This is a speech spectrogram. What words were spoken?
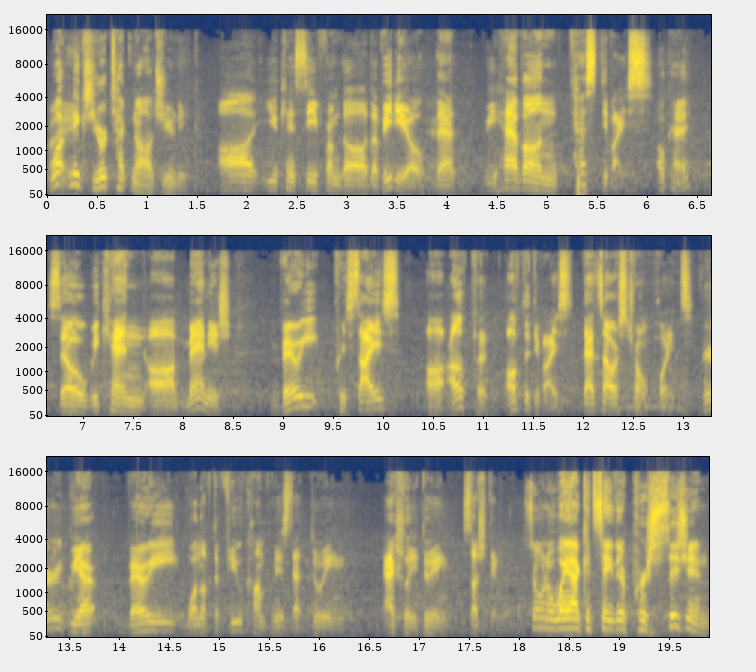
What makes your technology unique? uh, you can see from the the video that we have a test device, Okay. so we can uh, manage very precise uh, output of the device. That's our strong point. Very We are very one of the few companies that doing actually doing such thing. So in a way, I could say they're precision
